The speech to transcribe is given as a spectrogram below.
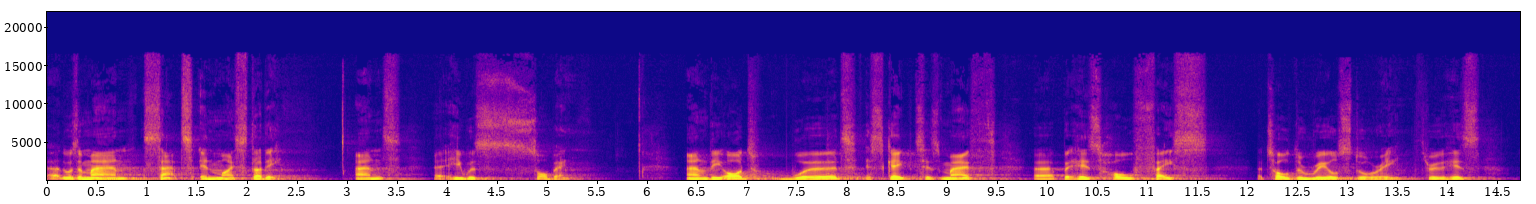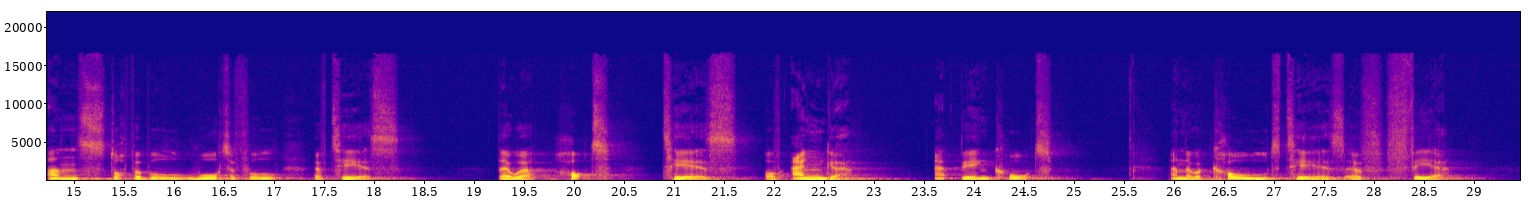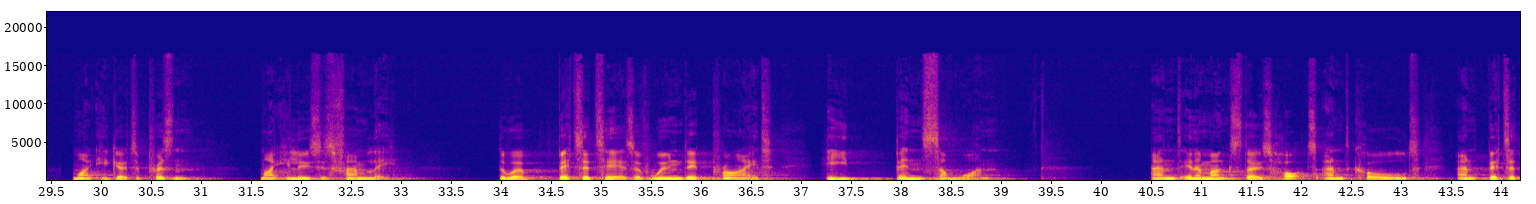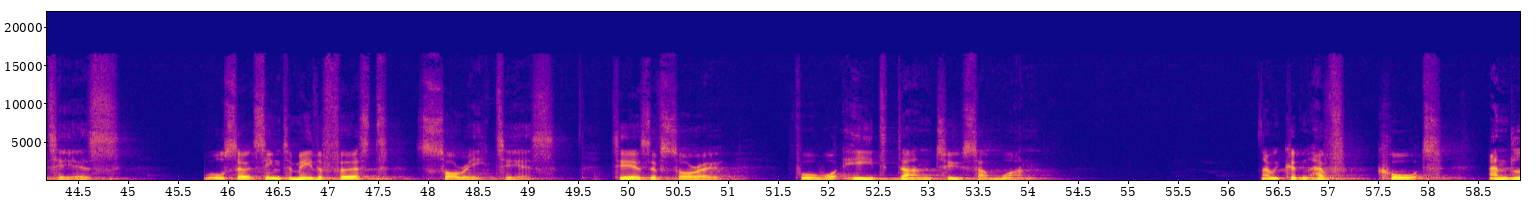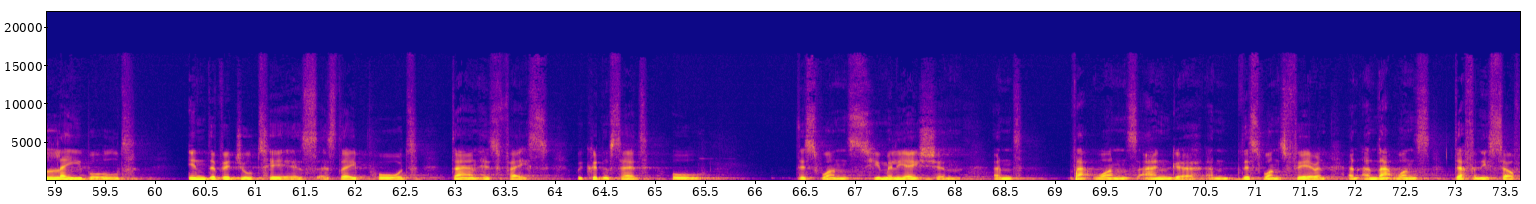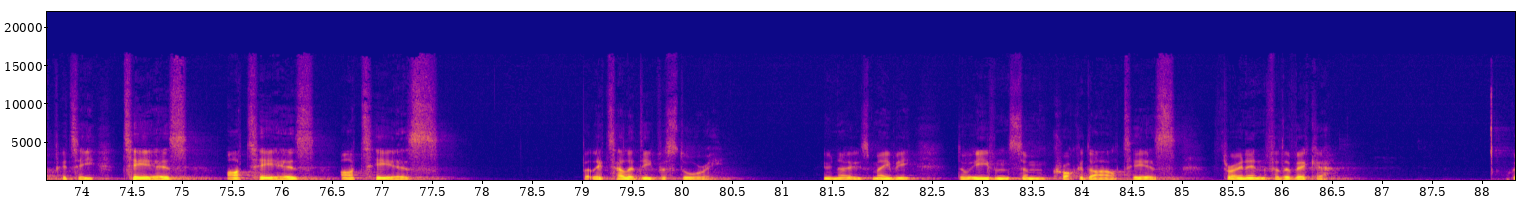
Uh, there was a man sat in my study, and uh, he was sobbing. And the odd word escaped his mouth, uh, but his whole face told the real story through his unstoppable waterfall of tears. There were hot tears of anger at being caught, and there were cold tears of fear. Might he go to prison? Might he lose his family? There were bitter tears of wounded pride. He'd been someone. And in amongst those hot and cold and bitter tears, also it seemed to me the first sorry tears, tears of sorrow for what he'd done to someone. Now, we couldn't have caught and labeled individual tears as they poured down his face. We couldn't have said, oh, this one's humiliation and that one's anger and this one's fear and, and, and that one's definitely self pity. Tears are tears are tears, but they tell a deeper story. Who knows? Maybe there were even some crocodile tears thrown in for the vicar.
